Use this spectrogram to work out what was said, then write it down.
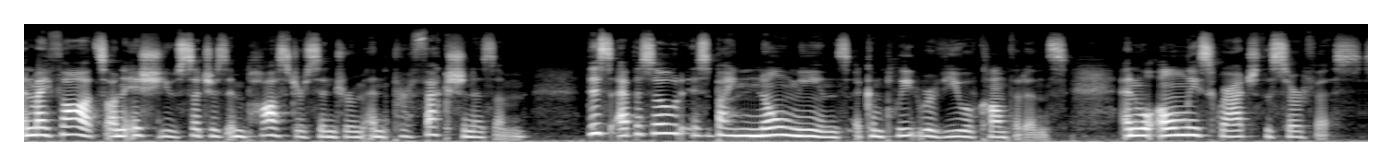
and my thoughts on issues such as imposter syndrome and perfectionism. This episode is by no means a complete review of confidence and will only scratch the surface.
